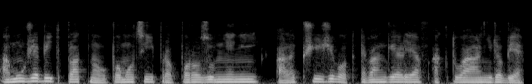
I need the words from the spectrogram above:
a může být platnou pomocí pro porozumění a lepší život Evangelia v aktuální době.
